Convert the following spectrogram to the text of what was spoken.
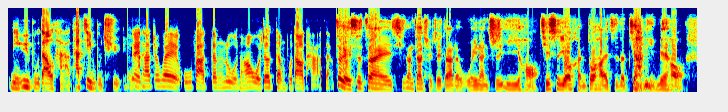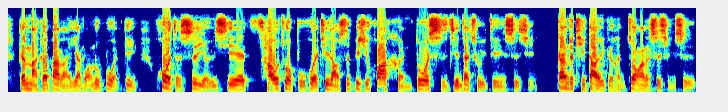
你遇不到他，他进不去，对，他就会无法登录，然后我就等不到他这样。这个也是在西藏家学最大的为难之一哈。其实有很多孩子的家里面哈，跟马克爸爸一样，网络不稳定，或者是有一些操作不会，其实老师必须花很多时间在处理这件事情。刚刚就提到一个很重要的事情是，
